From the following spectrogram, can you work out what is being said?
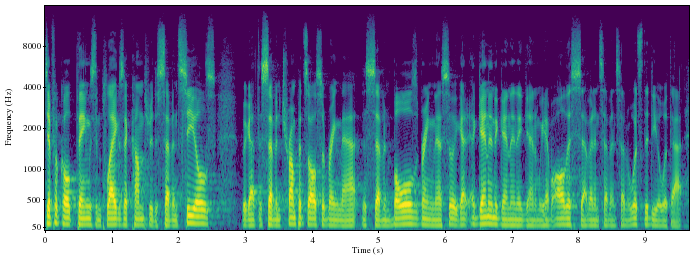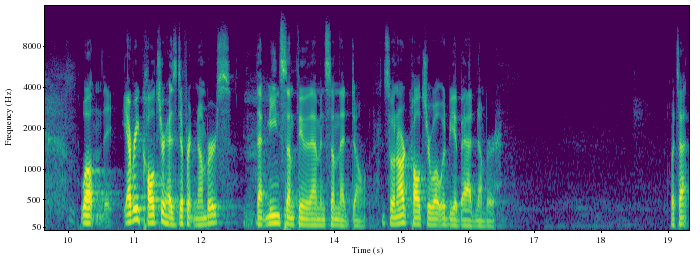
difficult things and plagues that come through the seven seals. We got the seven trumpets also bring that. The seven bowls bring this. So we got again and again and again. We have all this seven and seven and seven. What's the deal with that? Well, every culture has different numbers that mean something to them and some that don't. So in our culture, what would be a bad number? What's that?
